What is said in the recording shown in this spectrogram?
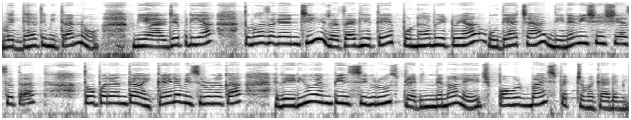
विद्यार्थी मित्रांनो मी आर जे प्रिया. तुम्हा सगळ्यांची रजा घेते. पुन्हा भेटूया उद्याच्या दिनविशेष या सत्रात. तोपर्यंत ऐकायला विसरू नका. Radio M P S C Guru spreading the knowledge powered by Spectrum Academy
